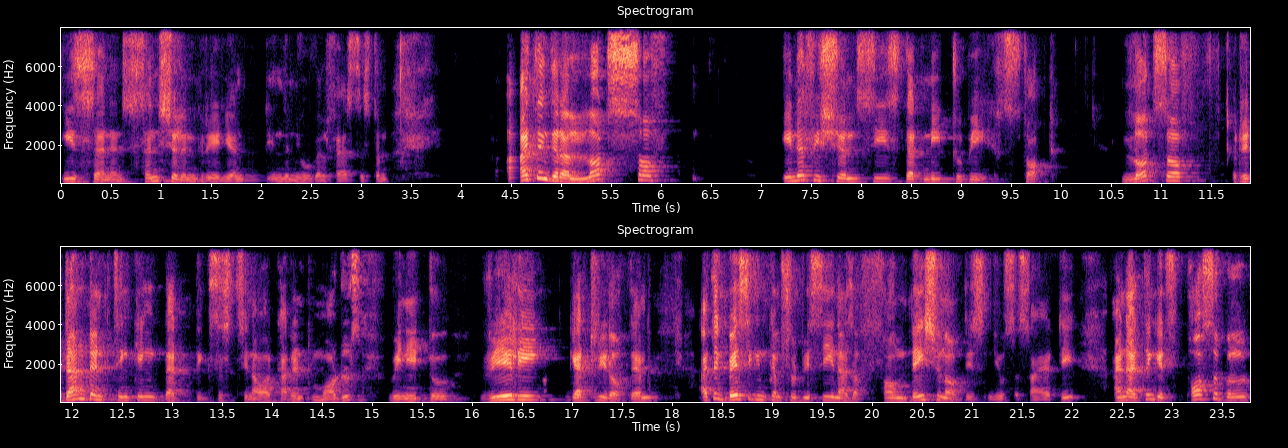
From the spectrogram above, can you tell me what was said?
is an essential ingredient in the new welfare system. I think there are lots of inefficiencies that need to be stopped, lots of redundant thinking that exists in our current models. We need to really get rid of them. I think basic income should be seen as a foundation of this new society. And I think it's possible,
